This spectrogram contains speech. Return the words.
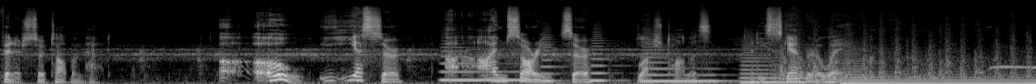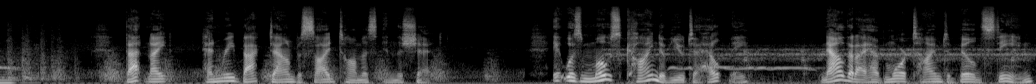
finished Sir Topham Hatt. Uh, oh, yes, sir. I- I'm sorry, sir, blushed Thomas, and he scampered away. That night, Henry backed down beside Thomas in the shed. It was most kind of you to help me. Now that I have more time to build steam,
